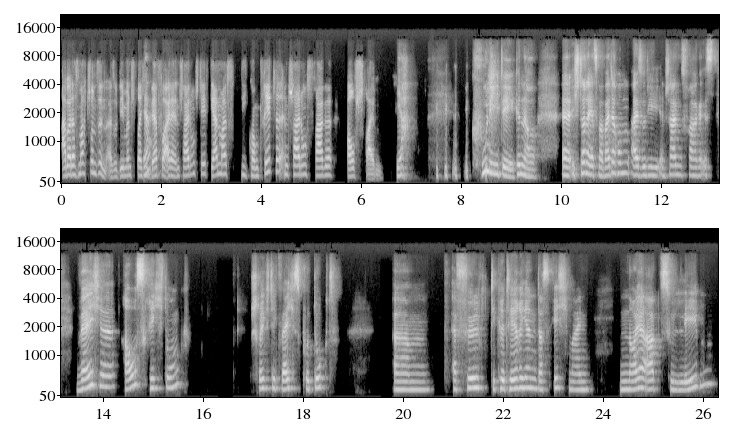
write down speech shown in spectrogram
aber das macht schon Sinn. Also dementsprechend, ja? wer vor einer Entscheidung steht, gern mal die konkrete Entscheidungsfrage aufschreiben. Ja, coole Idee, genau. Äh, ich stotter jetzt mal weiter rum. Also die Entscheidungsfrage ist, welche Ausrichtung, schrägstich welches Produkt ähm, erfüllt die Kriterien, dass ich meine neue Art zu leben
